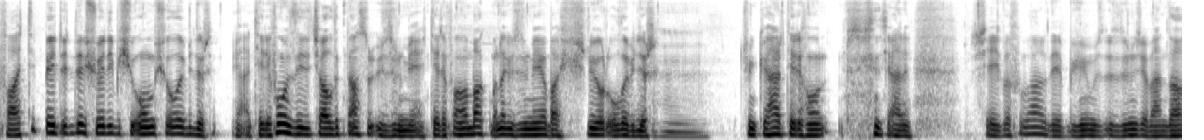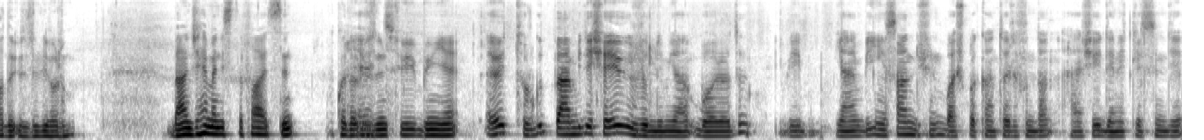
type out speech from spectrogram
Fatih Bey'de de şöyle bir şey olmuş olabilir. Yani telefon zili çaldıktan sonra üzülmeye, telefona bakmadan üzülmeye başlıyor olabilir. Hmm. Çünkü her telefon yani şey lafı var diye büyüğümüz üzülünce ben daha da üzülüyorum. Bence hemen istifa etsin. Bu kadar evet. üzüntüyü bünye... Evet Turgut ben bir de şeye üzüldüm ya bu arada. Bir, yani bir insan düşün başbakan tarafından her şeyi denetlesin diye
